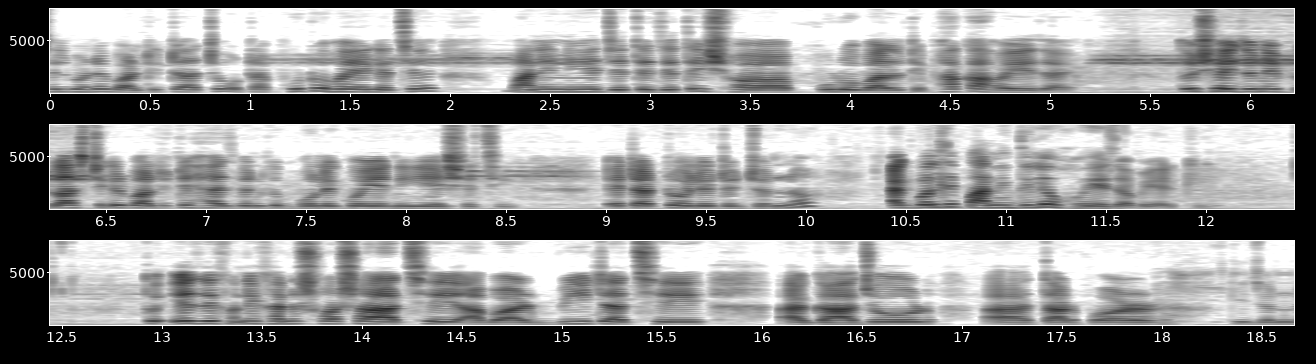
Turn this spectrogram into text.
সিলভারের বালতিটা আছে, ওটা ফুটো হয়ে গেছে পানি নিয়ে যেতে যেতেই সব পুরো বালতি ফাঁকা হয়ে যায়। তো সেই জন্য এই প্লাস্টিকের বালতিটা হাজব্যান্ডকে বলে কয়ে নিয়ে এসেছি। এটা টয়লেটের জন্য। এক বালতি পানি দিলে হয়ে যাবে আর কি। তো এ দেখুন, এখানে শশা আছে, আবার বিট আছে গাজর তারপর কী যেন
